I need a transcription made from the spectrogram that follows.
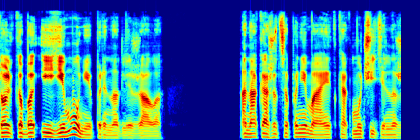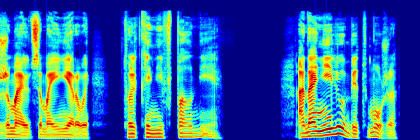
только бы и ему не принадлежала. Она, кажется, понимает, как мучительно сжимаются мои нервы, только не вполне. Она не любит мужа,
